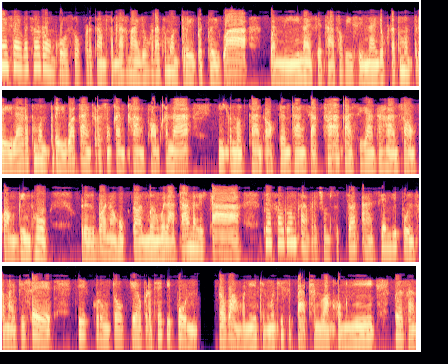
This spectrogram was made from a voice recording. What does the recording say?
นายชัยวัชรงโฆษกประจำสำนักนายกรัฐมนตรีเปิดเผยว่า วันนี้นายเศรษฐาทวีสินนายกรัฐมนตรีและรัฐมนตรีว่าการกระทรวงการคลังพร้อมคณะ มีกำหนดการออกเดินทางจากท่าอากาศยานทหารสองกองบินหกหรือบนหกดอนเมืองเวลา9นาฬิกา เพื่อเข้าร่วมการประชุมสุดยอดอาเซียนญี่ปุ่นสมัยพิเศษ ที่กรุงโตเกียวประเทศญี่ปุ่น ระหว่างวันนี้ถึงวันที่ 18 ธันวาคมนี้ เพื่อสาน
